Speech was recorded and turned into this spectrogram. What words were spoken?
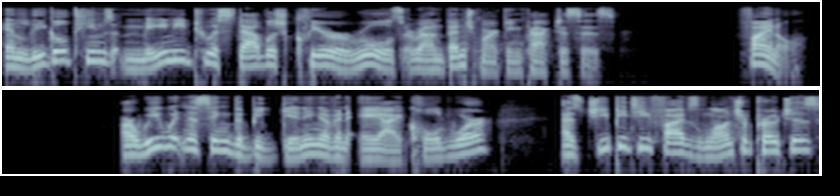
and legal teams may need to establish clearer rules around benchmarking practices. Final. Are we witnessing the beginning of an AI Cold War? As GPT-5's launch approaches,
